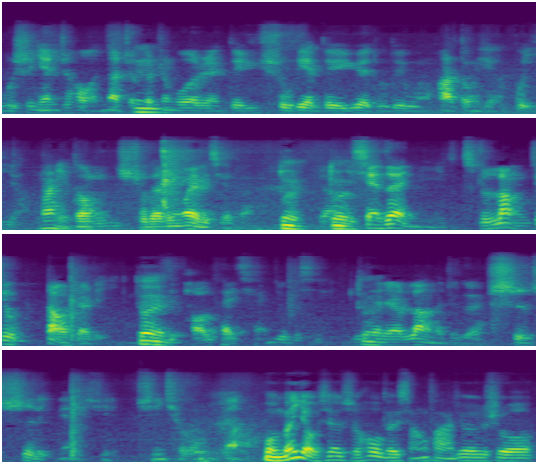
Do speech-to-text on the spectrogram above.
五十年之后，那整个嗯中国人对于书店、对于阅读、对于文化的东西很不一样。那你到时处在另外一个阶段，对对然后你现在你浪就到这里，对你跑得太前就不行，你就对在这浪的这个市市里面去寻求？我们有些时候的想法就是说，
